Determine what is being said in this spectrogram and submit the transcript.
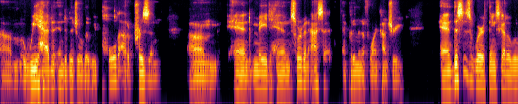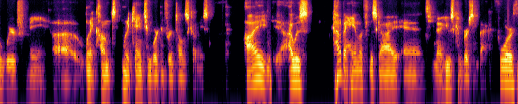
um, we had an individual that we pulled out of prison um, and made him sort of an asset and put him in a foreign country. And this is where things got a little weird for me uh, when it comes when it came to working for intelligence companies. I I was kind of a handler for this guy, and you know he was conversing back and forth,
